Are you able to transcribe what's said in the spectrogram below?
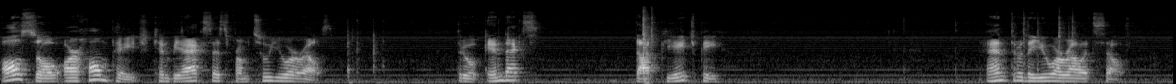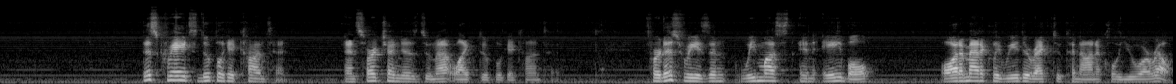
Also, our home page can be accessed from two URLs through index.php and through the URL itself. This creates duplicate content, and search engines do not like duplicate content. For this reason, we must enable automatically redirect to canonical URL.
